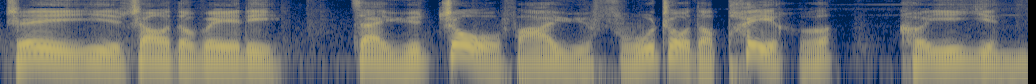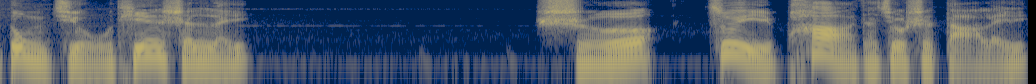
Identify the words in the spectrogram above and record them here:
这一招的威力在于咒法与符咒的配合，可以引动九天神雷。蛇最怕的就是打雷，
